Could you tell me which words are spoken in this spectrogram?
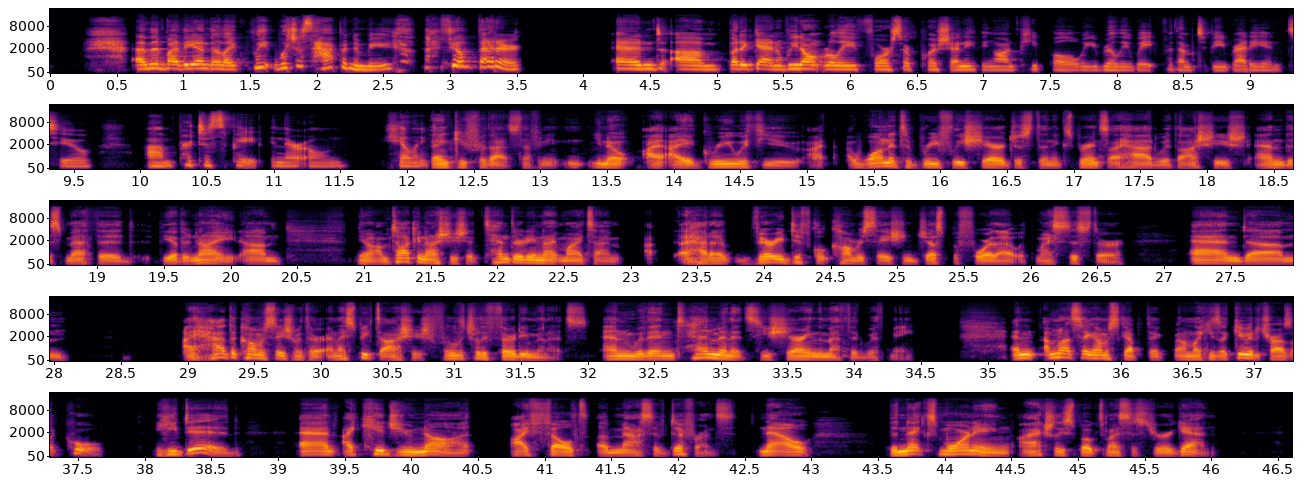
And then by the end, they're like, wait, what just happened to me? I feel better. And, um, but again, we don't really force or push anything on people. We really wait for them to be ready and to um, participate in their own healing. Thank you for that, Stephanie. You know, I, I agree with you. I, I, wanted to briefly share just an experience I had with Ashish and this method the other night. Um, you know, I'm talking to Ashish at 10:30 at night my time. I, I, had a very difficult conversation just before that with my sister, and um, I had the conversation with her, and I speak to Ashish for literally 30 minutes, and within 10 minutes, he's sharing the method with me. And I'm not saying I'm a skeptic, but I'm like, he's like, give it a try. I was like, cool. He did, and I kid you not, I felt a massive difference. Now, the next morning, I actually spoke to my sister again.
